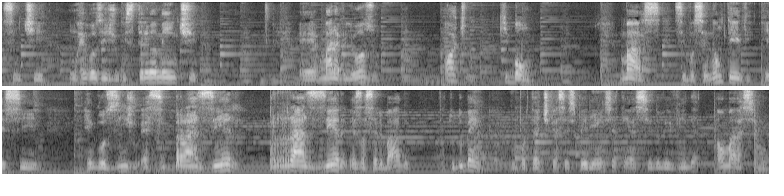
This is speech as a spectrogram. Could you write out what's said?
sentir um regozijo extremamente é, maravilhoso, ótimo, que bom. Mas se você não teve esse regozijo, esse prazer, prazer exacerbado, tá tudo bem o importante é que essa experiência tenha sido vivida ao máximo.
